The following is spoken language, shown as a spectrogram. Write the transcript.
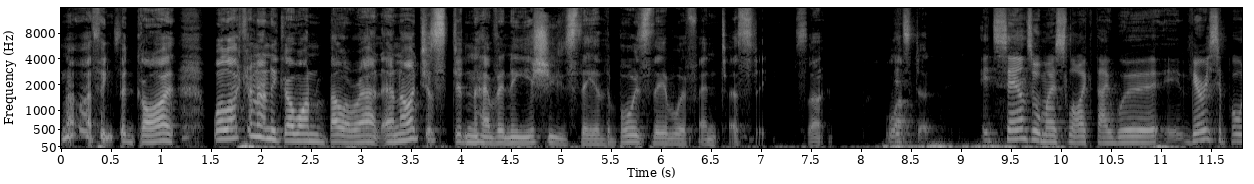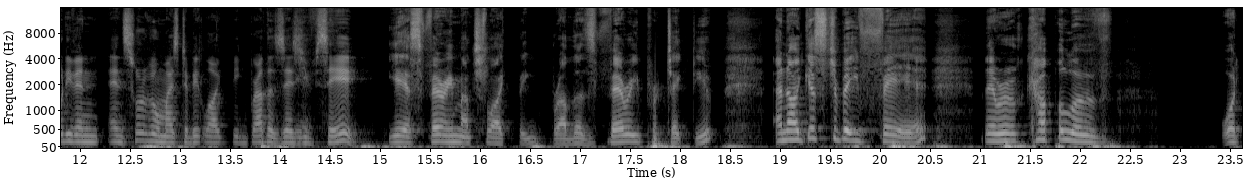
no, I think the guy, well, I can only go on Ballarat, and I just didn't have any issues there. The boys there were fantastic. So, loved it. It sounds almost like they were very supportive and, and sort of almost a bit like big brothers, as yeah. you've said. Yes, very much like big brothers, very protective. And I guess to be fair, there were a couple of what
